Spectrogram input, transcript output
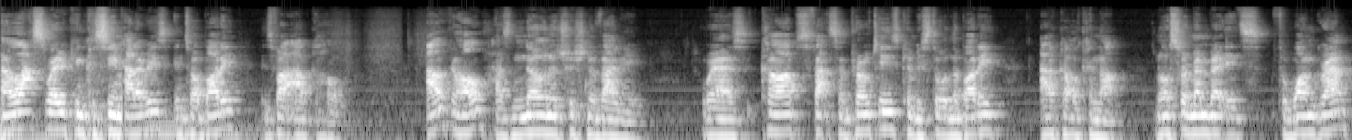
And the last way we can consume calories into our body is via alcohol. Alcohol has no nutritional value, whereas carbs, fats, and proteins can be stored in the body, alcohol cannot. And also remember, it's for one gram,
